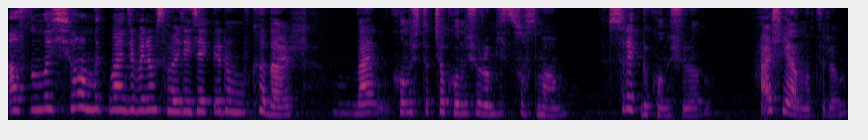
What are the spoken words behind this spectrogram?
aslında şu anlık bence benim söyleyeceklerim bu kadar. Ben konuştukça konuşurum, hiç susmam. Sürekli konuşurum. Her şeyi anlatırım.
